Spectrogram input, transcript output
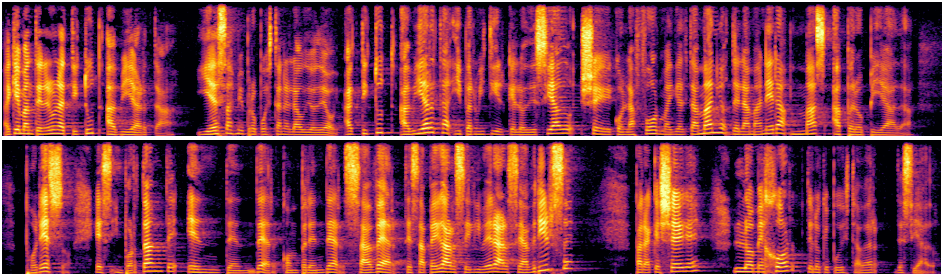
hay que mantener una actitud abierta. Y esa es mi propuesta en el audio de hoy. Actitud abierta y permitir que lo deseado llegue con la forma y el tamaño de la manera más apropiada. Por eso es importante entender, comprender, saber, desapegarse, liberarse, abrirse para que llegue lo mejor de lo que pudiste haber deseado.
